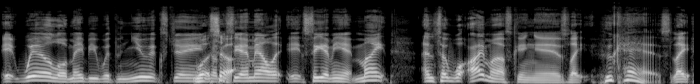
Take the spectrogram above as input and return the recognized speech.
it will, or maybe with the new exchange Well, or so- the CML, it, CME, it might. And so, what I'm asking is, like, who cares? Like,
